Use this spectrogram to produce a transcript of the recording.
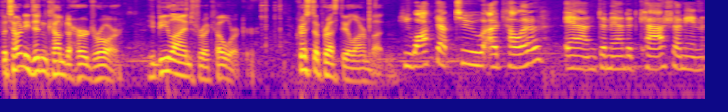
But Tony didn't come to her drawer. He beelined for a coworker. Christa pressed the alarm button. He walked up to our teller and demanded cash. I mean,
